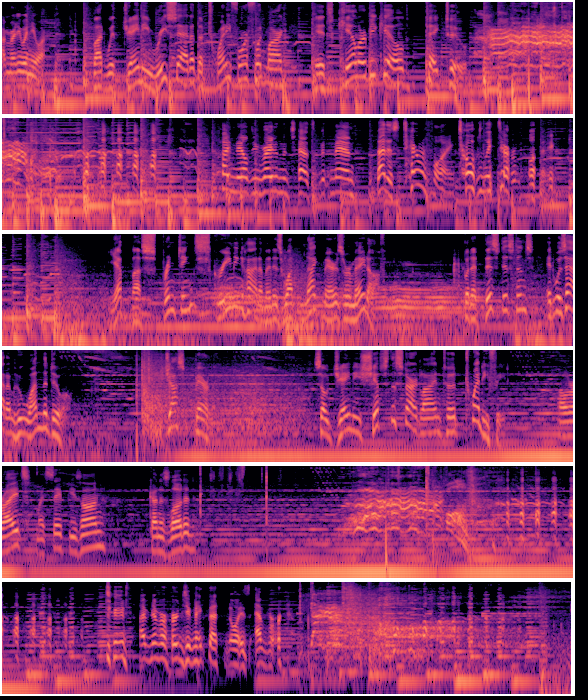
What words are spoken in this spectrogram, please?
I'm ready when you are. But with Jamie reset at the 24 foot mark, it's kill or be killed, take two. I nailed you right in the chest, but man, that is terrifying. Totally terrifying. Yep, a sprinting, screaming Hyneman is what nightmares are made of. But at this distance, it was Adam who won the duel. Just barely. So Jamie shifts the start line to 20 feet. All right, my safety's on. Gun is loaded. Dude, I've never heard you make that noise ever.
